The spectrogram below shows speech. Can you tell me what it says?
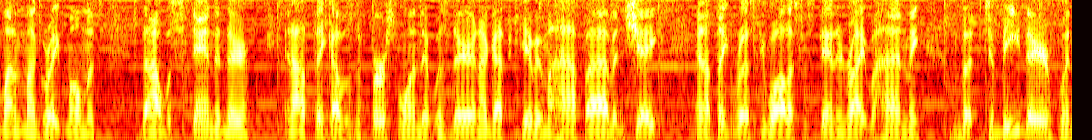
one of my great moments that I was standing there, and I think I was the first one that was there, and I got to give him a high five and shake. And I think Rusty Wallace was standing right behind me. But to be there when,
